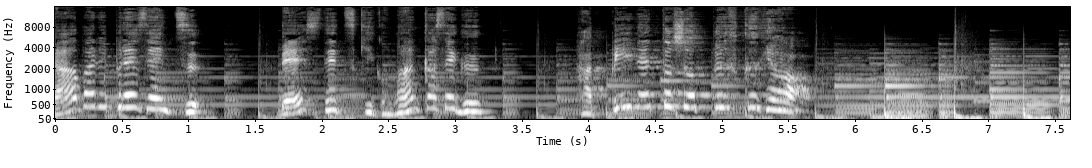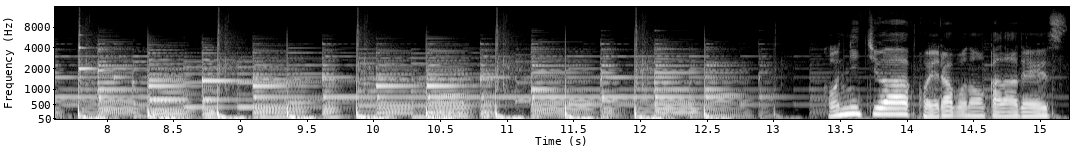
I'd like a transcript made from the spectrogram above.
ターバリプレゼンツベースで月5万稼ぐハッピーネットショップ副業こんにちは、小ラボの岡田です。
